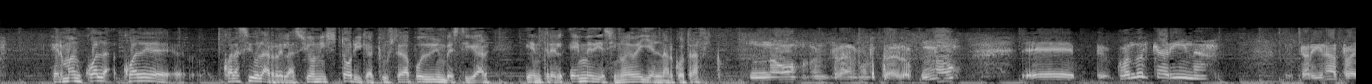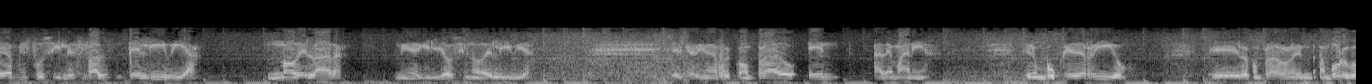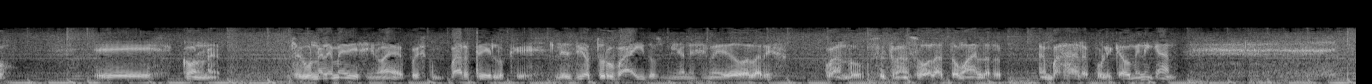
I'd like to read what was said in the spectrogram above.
Germán, ¿cuál, cuál, eh, ¿cuál ha sido la relación histórica que usted ha podido investigar entre el M19 y el narcotráfico? No, narcotráfico, no. Eh, cuando el Karina, el Karina traía mil fusiles FAL de Libia, no de Lara, ni de Guillot, sino de Libia. El Karina fue comprado en Alemania, en un buque de río, eh, lo compraron en Hamburgo, eh, con, según el M19, pues con parte de lo que les dio Turbay, dos millones y medio de dólares, cuando se transó la toma de la Embajada de la República Dominicana.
